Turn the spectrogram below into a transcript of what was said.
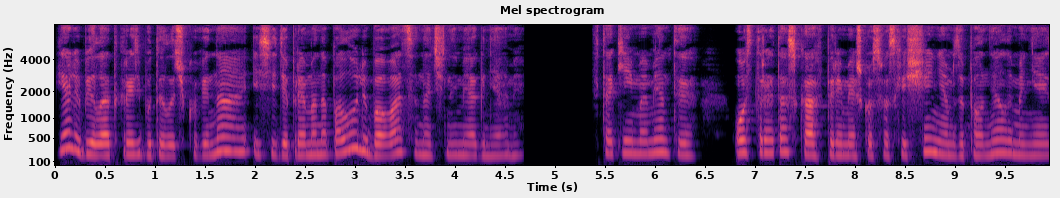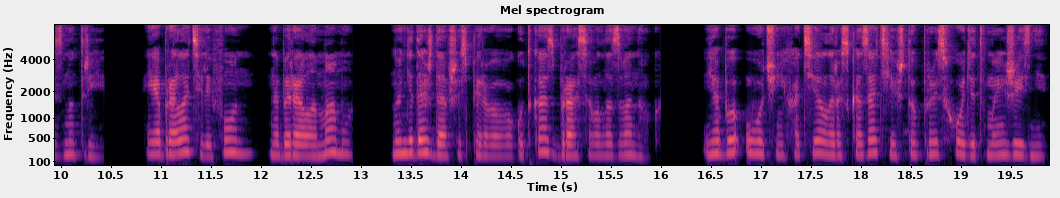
я любила открыть бутылочку вина и, сидя прямо на полу, любоваться ночными огнями. В такие моменты острая тоска вперемешку с восхищением заполняла меня изнутри. Я брала телефон, набирала маму, но, не дождавшись первого гудка, сбрасывала звонок. Я бы очень хотела рассказать ей, что происходит в моей жизни,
